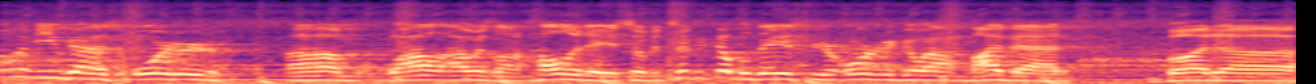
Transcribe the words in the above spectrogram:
couple of you guys ordered um, while I was on holiday. So if it took a couple days for your order to go out, my bad. But uh,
